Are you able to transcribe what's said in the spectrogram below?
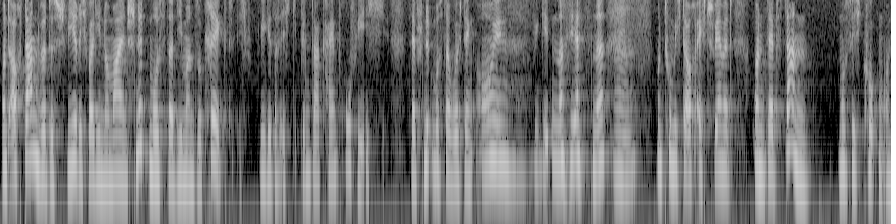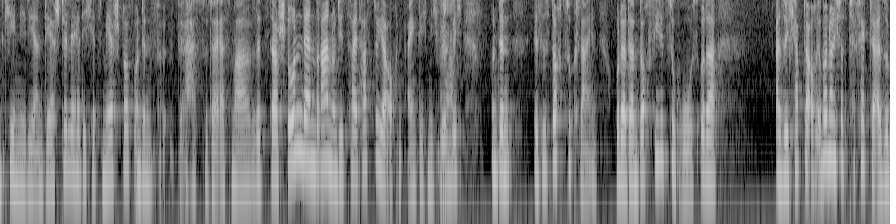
und auch dann wird es schwierig, weil die normalen Schnittmuster, die man so kriegt, ich, wie gesagt, ich bin da kein Profi. Ich selbst Schnittmuster, wo ich denke, oh, wie geht denn das jetzt, ne? Und tue mich da auch echt schwer mit. Und selbst dann muss ich gucken, okay, nee, die, an der Stelle hätte ich jetzt mehr Stoff und dann hast du da erstmal, sitzt da Stunden dran und die Zeit hast du ja auch eigentlich nicht Ja. wirklich. Und dann ist es doch zu klein oder dann doch viel zu groß oder also ich habe da auch immer noch nicht das Perfekte. Also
